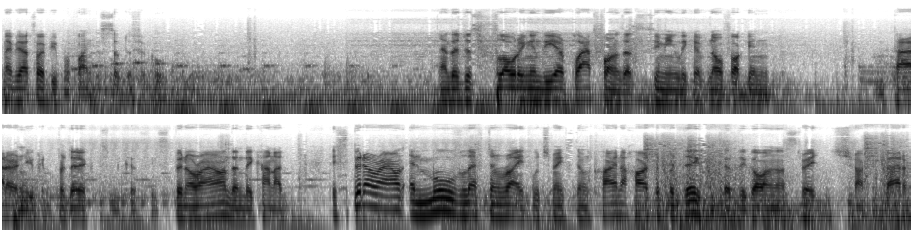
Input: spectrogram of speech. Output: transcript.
Maybe that's why people find this so difficult. And they're just floating in the air platforms that seemingly have no fucking pattern you can predict because they spin around and they kind of they spin around and move left and right, which makes them kind of hard to predict because they go in a straight shot pattern.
